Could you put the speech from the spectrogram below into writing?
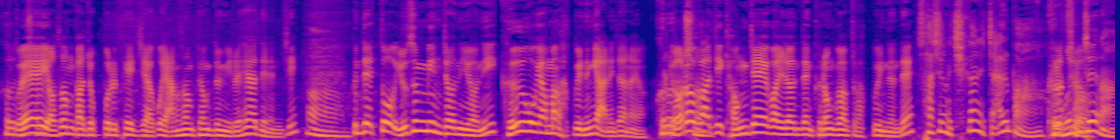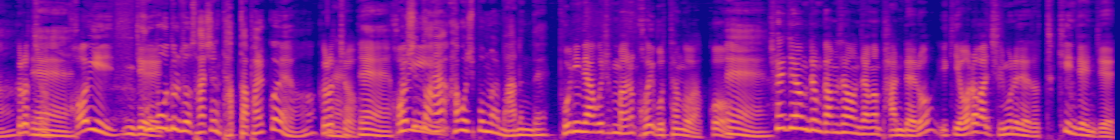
그렇죠. 왜 여성가족부를 폐지하고 양성평등위를 해야 되는지 어. 근데 또 유승민 전 의원이 그 공약만 갖고 있는 게 아니잖아요. 그렇죠. 여러 가지 경제에 관련된 그런 공약도 갖고 있는데 사실은 시간이 짧아. 그렇죠. 언제나. 그렇죠. 예. 거의 이제 후보들도 사실은 답답할 거예요. 그렇죠. 예. 훨씬 더 하고 싶은 말 많은데. 본인이 하고 싶은 말은 거의 못한 것 같고 예. 최재형 전 감사원장은 반대로 이렇게 여러 가지 질문에 대해서 특히 이제 이제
